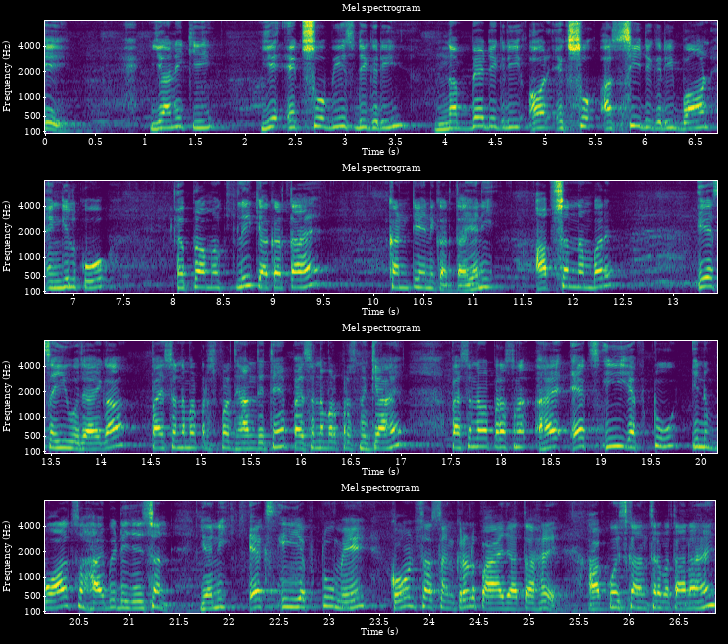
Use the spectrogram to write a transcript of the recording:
ए यानी कि ये 120 डिग्री 90 डिग्री और 180 डिग्री बॉन्ड एंगल को अप्रोक्सीमेटली क्या करता है? कंटेन करता है। यानी ऑप्शन नंबर ए सही हो जाएगा। पैंसठ नंबर प्रश्न पर ध्यान देते हैं। पैंसठ नंबर प्रश्न क्या है? पैंसठ नंबर प्रश्न है X E F two involve hybridization यानी एक्स ई एफ़ टू में कौन सा संकरण पाया जाता है? आपको इसका आंसर बताना है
